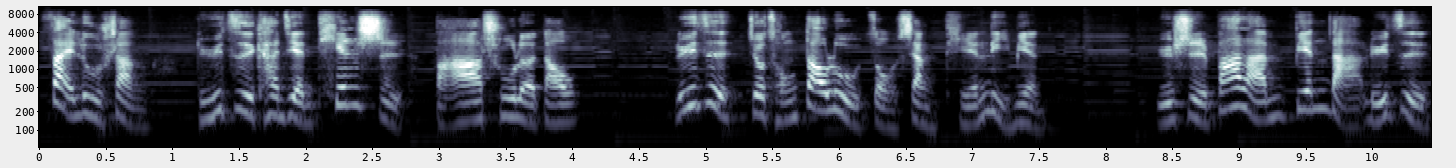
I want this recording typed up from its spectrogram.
在路上，驴子看见天使拔出了刀，驴子就从道路走向田里面。于是巴兰鞭打驴子，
